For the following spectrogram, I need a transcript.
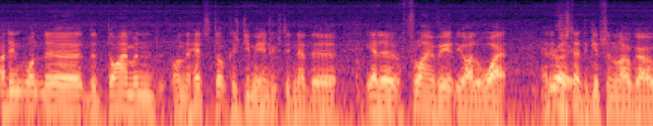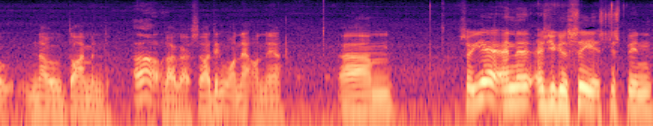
I didn't want the the diamond on the headstock because Jimi Hendrix didn't have the he had a flying V at the Isle of Wight, and it Right. just had the Gibson logo, no diamond Oh. logo. So I didn't want that on there. Um, so yeah, and uh, as you can see, it's just been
